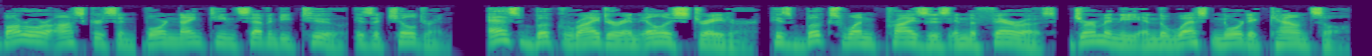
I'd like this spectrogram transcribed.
Bárður Oskarsson, born 1972, is a children's book writer and illustrator. His books won prizes in the Faroes, Germany, and the West Nordic Council's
